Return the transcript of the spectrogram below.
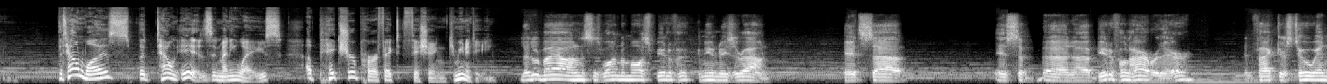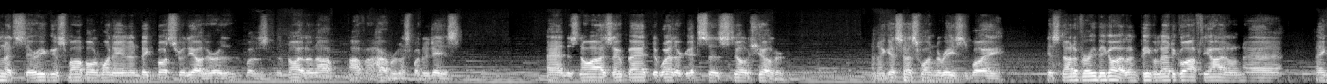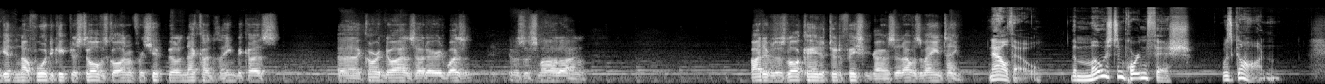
The town was, the town is in many ways, a picture perfect fishing community. Little Bay Islands is one of the most beautiful communities around. It's uh, it's a, a beautiful harbor there. In fact, there's two inlets there. You can get small boat one end and big boats through the other. It was an island off, off a harbor, that's what it is. And there's no odds how bad the weather gets, there's still shelter. And I guess that's one of the reasons why it's not a very big island. People had to go off the island uh, and get enough wood to keep their stoves going and for shipbuilding, that kind of thing, because uh, according to islands out there, it wasn't, it was a small island. But it was located to the fishing grounds, so that was the main thing. Now, though, the most important fish was gone.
